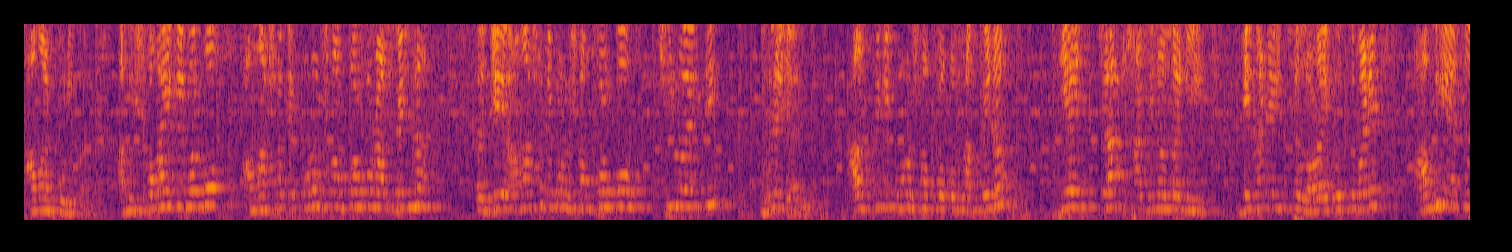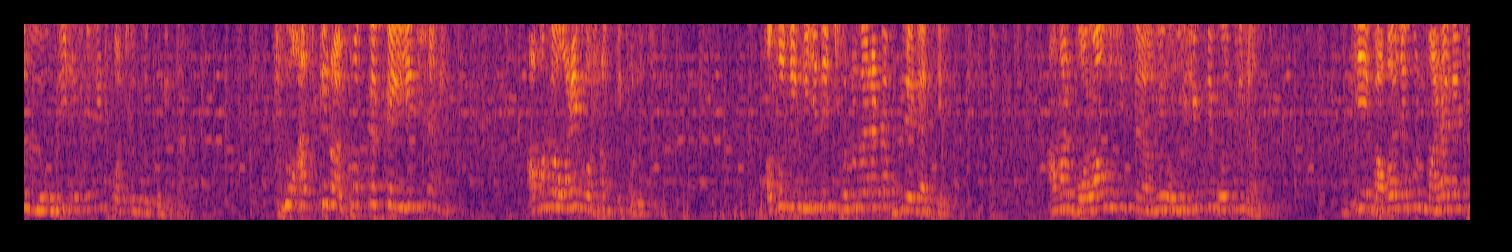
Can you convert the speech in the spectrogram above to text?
আমার পরিবার। আমি সবাইকে বলব, আমার সাথে কোনো সম্পর্ক রাখবেন না। যে আমার সাথে কোনো সম্পর্ক ছিল একদিন, ভুলে যাবে। আজ থেকে কোনো সম্পর্ক থাকবে না। যে যার স্বাধীনতা নিয়ে যেখানে ইচ্ছে লড়াই করতে পারে, আমি এত লোভী লোকেদের পছন্দ করি না। শুধু আজকে নয়, প্রত্যেকটা ইলেকশনে আমাকে অনেক অশান্তি করেছে। অথচ নিজেদের ছোটবেলাটা ভুলে গেছে। আমার বলা উচিত নয়, আমি অভিষেককে না যে বাবা যখন মারা গেছে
